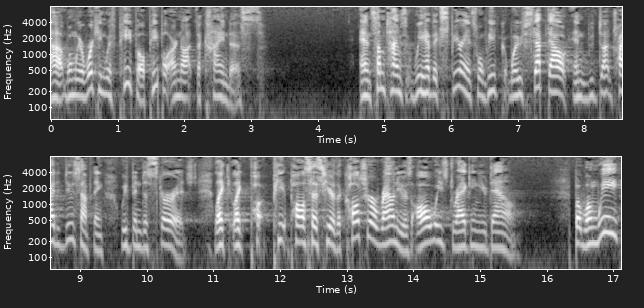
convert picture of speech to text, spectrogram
uh, when we're working with people, people are not the kindest. And sometimes we have experienced when we've, when we've stepped out and we've done, tried to do something, we've been discouraged. Like, like Paul says here, the culture around you is always dragging you down. But when we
